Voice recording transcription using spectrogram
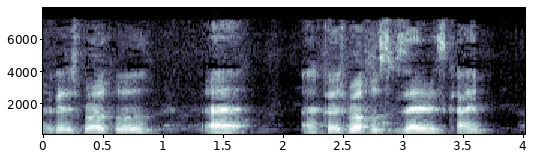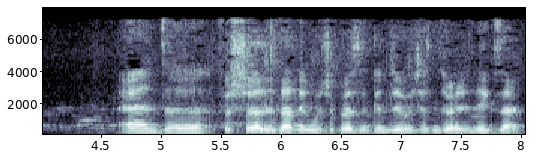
Hakadosh Baruch Hu, uh, Hakadosh Baruch Hu's Gzera is Kaim, and uh, for sure there's nothing which a person can do which isn't already Nigzar.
